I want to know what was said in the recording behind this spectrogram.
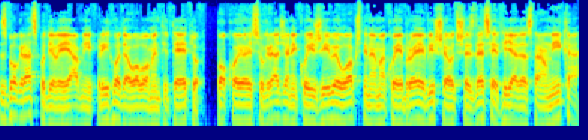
zbog raspodjele javnih prihoda u ovom entitetu, po kojoj su građani koji žive u opštinama koje broje više od 60.000 stanovnika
